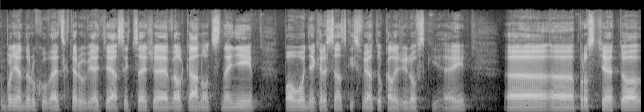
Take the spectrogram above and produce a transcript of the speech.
úplně jednoduchou věc, kterou větě, a sice, že Velká noc není původně křesťanský světok, ale židovský, hej. Uh, prostě to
